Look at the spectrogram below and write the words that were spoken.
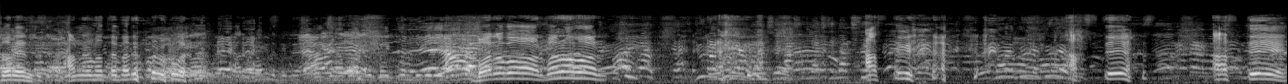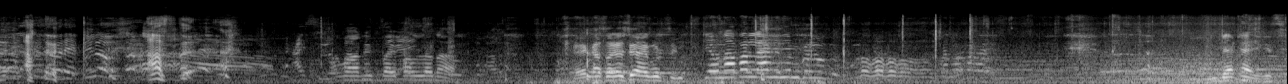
সরেন আপনার মাথায় পারে বরাবর বরাবর। আস্তে আস্তে আস্তে আস্তে। কাছাকাছি আয় পড়ছি কেউ না পারলে আমি নিয়ম গেছে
